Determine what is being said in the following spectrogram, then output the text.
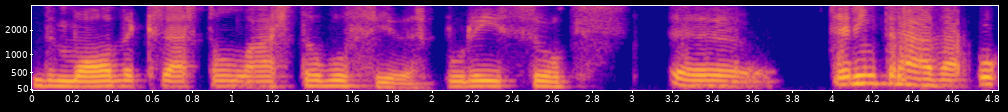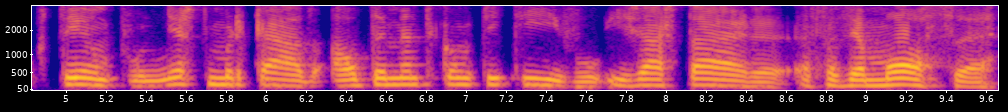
de moda que já estão lá estabelecidas. Por isso, uh, ter entrado há pouco tempo neste mercado altamente competitivo e já estar a fazer moça,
